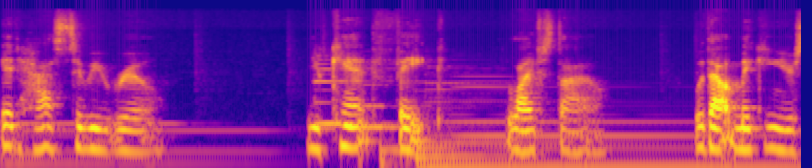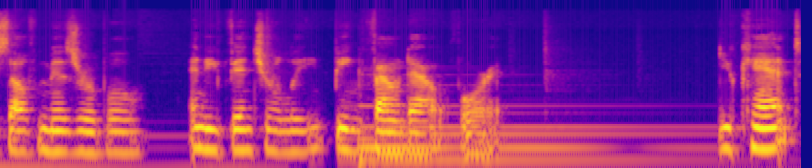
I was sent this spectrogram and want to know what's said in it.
It has to be real. You can't fake lifestyle without making yourself miserable and eventually being found out for it. You can't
